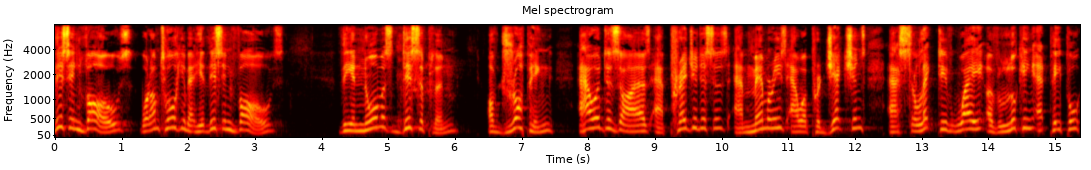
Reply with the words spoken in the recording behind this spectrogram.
This involves, what I'm talking about here, this involves the enormous discipline of dropping our desires, our prejudices, our memories, our projections, our selective way of looking at people.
